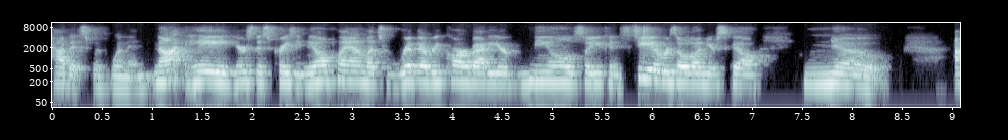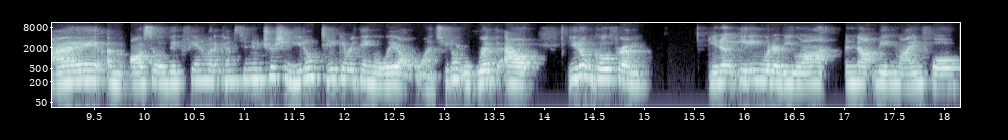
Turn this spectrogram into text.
habits with women not hey here's this crazy meal plan. Let's rip every carb out of your meal so you can see a result on your scale. No. I am also a big fan when it comes to nutrition. You don't take everything away all at once. You don't rip out you don't go from you know, eating whatever you want and not being mindful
